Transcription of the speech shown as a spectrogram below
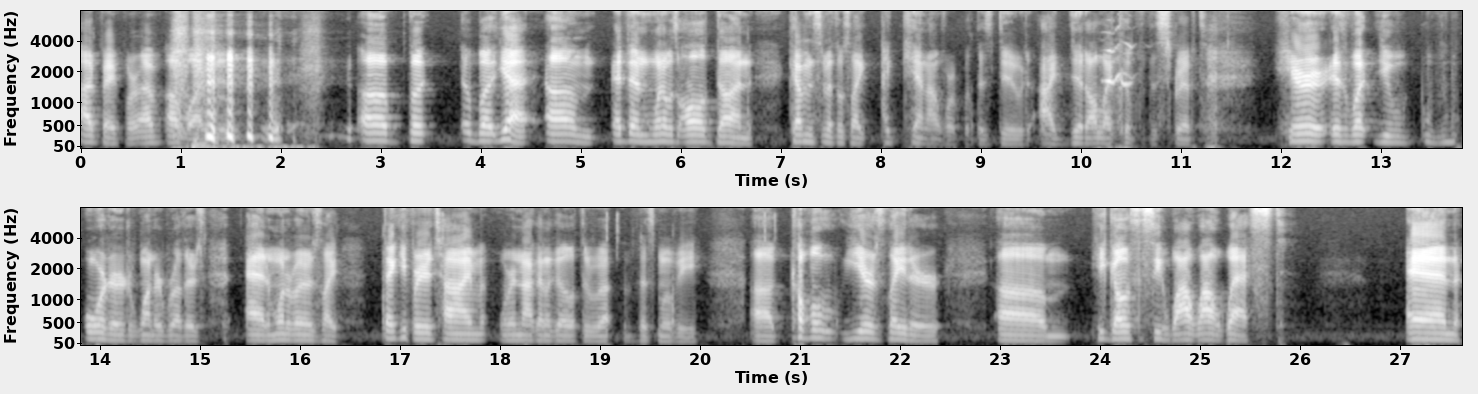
I'd pay for it. I'll, I'll watch it. uh, but but yeah. Um, and then when it was all done, Kevin Smith was like, "I cannot work with this dude. I did all I could with the script. Here is what you ordered, Warner Brothers." And Warner Brothers like, "Thank you for your time. We're not gonna go through uh, this movie." A couple years later, um, he goes to see Wild Wild West, and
